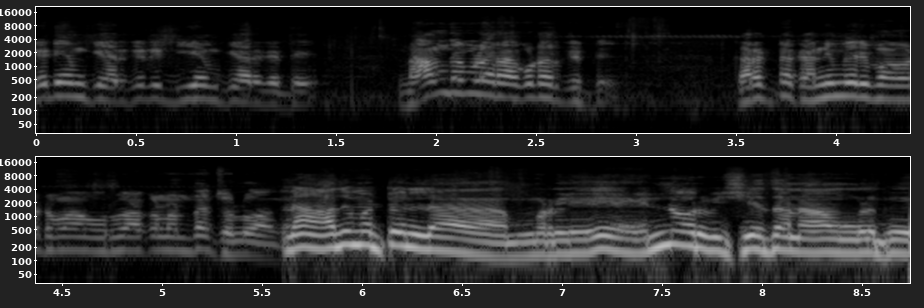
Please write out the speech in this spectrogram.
ஏடிஎம்கே இருக்கட்டு டிஎம்கே இருக்கட்டு நாம் தமிழரா கூட இருக்கட்டு. கரெக்டா கன்னியாகுமரி மாவட்டமா உருவாக்கணும்னு தான் சொல்லுவாங்க. நான் அது மட்டும் இல்ல முரளி இன்னொரு விஷயத்த நான் உங்களுக்கு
